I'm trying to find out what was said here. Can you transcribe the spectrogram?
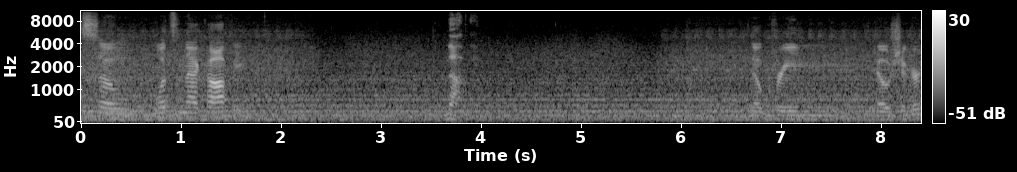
So, what's in that coffee? Nothing. No cream, no sugar?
